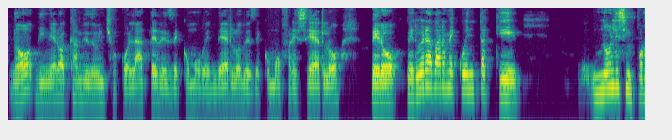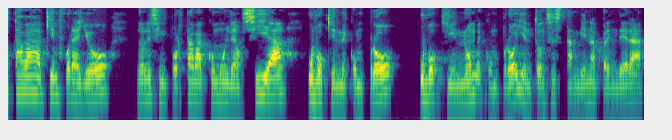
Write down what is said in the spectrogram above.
¿no? Dinero a cambio de un chocolate, desde cómo venderlo, desde cómo ofrecerlo, pero, pero era darme cuenta que no les importaba a quién fuera yo, no les importaba cómo le hacía, hubo quien me compró, hubo quien no me compró y entonces también aprender a,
